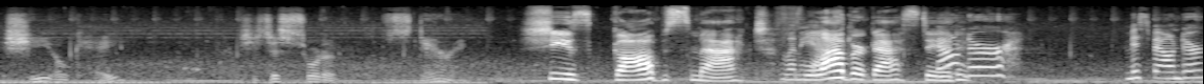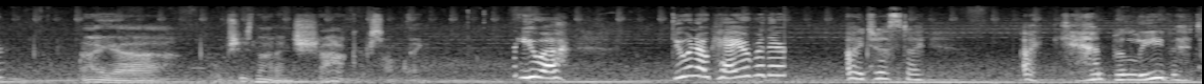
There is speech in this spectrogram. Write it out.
is she okay? She's just sort of staring. She's gobsmacked, Let me ask. flabbergasted. Founder! Miss Founder, I, uh, hope she's not in shock or something. you, uh, doing okay over there? I just, I, I can't believe it.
